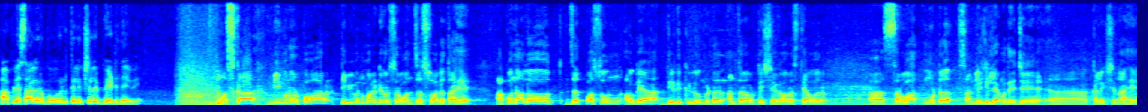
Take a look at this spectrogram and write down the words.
आपल्या सागर बाहुबली कलेक्शनला भेट द्यावी. नमस्कार मी Manohar Pawar. T V one मराठीवर सर्वांचं स्वागत आहे. आपण आलो आहोत जतपासून अवघ्या दीड किलोमीटर अंतरावरती शेगाव रस्त्यावर. सर्वात मोठं सांगली जिल्ह्यामध्ये जे कलेक्शन आहे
